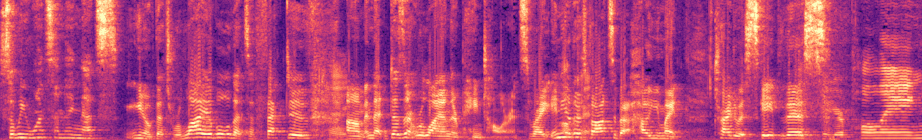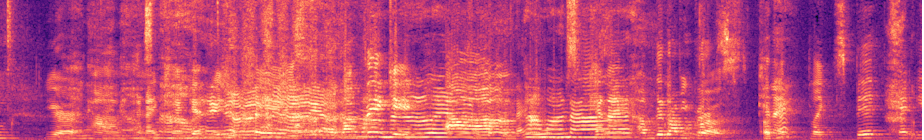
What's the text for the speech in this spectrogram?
so we want something that's you know that's reliable that's effective Okay. um, and that doesn't rely on their pain tolerance right any other thoughts about how you might try to escape this So you're pulling, you're, um, and I can't get your Yeah, face. yeah, yeah. I'm thinking, um, Come on now. can I, I'm gonna be gross. Can Okay. I like spit at you?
